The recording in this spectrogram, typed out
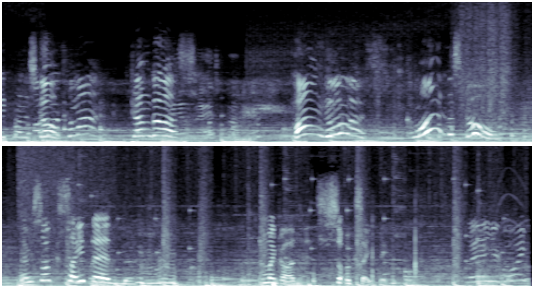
Oh, come on. Come on, let's go. Come on. Chungus. Hongus. Come on, let's go. I'm so excited. Oh my god, it's so exciting. Where are you going?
